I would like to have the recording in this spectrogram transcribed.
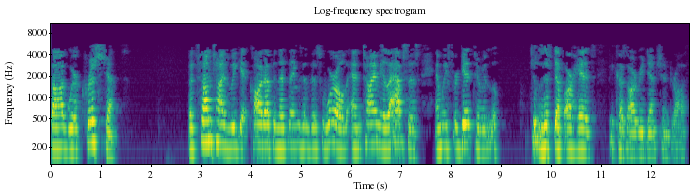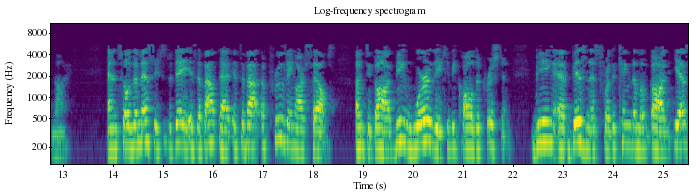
God, we're Christians. But sometimes we get caught up in the things of this world and time elapses and we forget to, to lift up our heads because our redemption draweth nigh. And so the message today is about that. It's about approving ourselves unto God, being worthy to be called a Christian, being at business for the kingdom of God. Yes,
